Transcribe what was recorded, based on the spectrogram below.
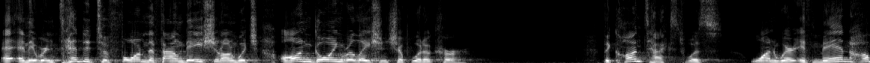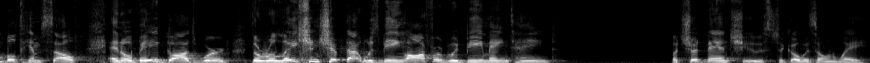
and they were intended to form the foundation on which ongoing relationship would occur. The context was one where if man humbled himself and obeyed God's word, the relationship that was being offered would be maintained. But should man choose to go his own way,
